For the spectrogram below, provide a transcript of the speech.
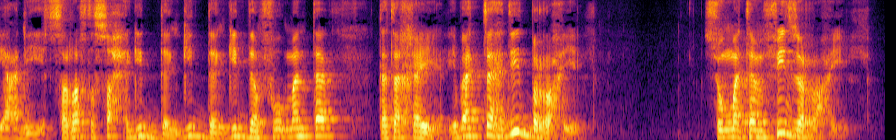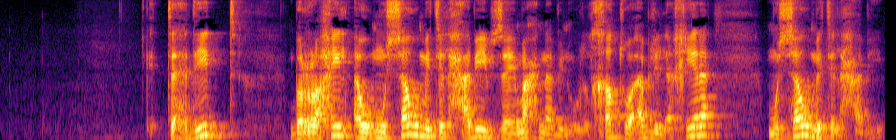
يعني اتصرفت صح جدا جدا جدا فوق ما أنت تتخيل. يبقى التهديد بالرحيل ثم تنفيذ الرحيل. التهديد بالرحيل أو مساومة الحبيب زي ما إحنا بنقول. الخطوة قبل الأخيرة مساومة الحبيب.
